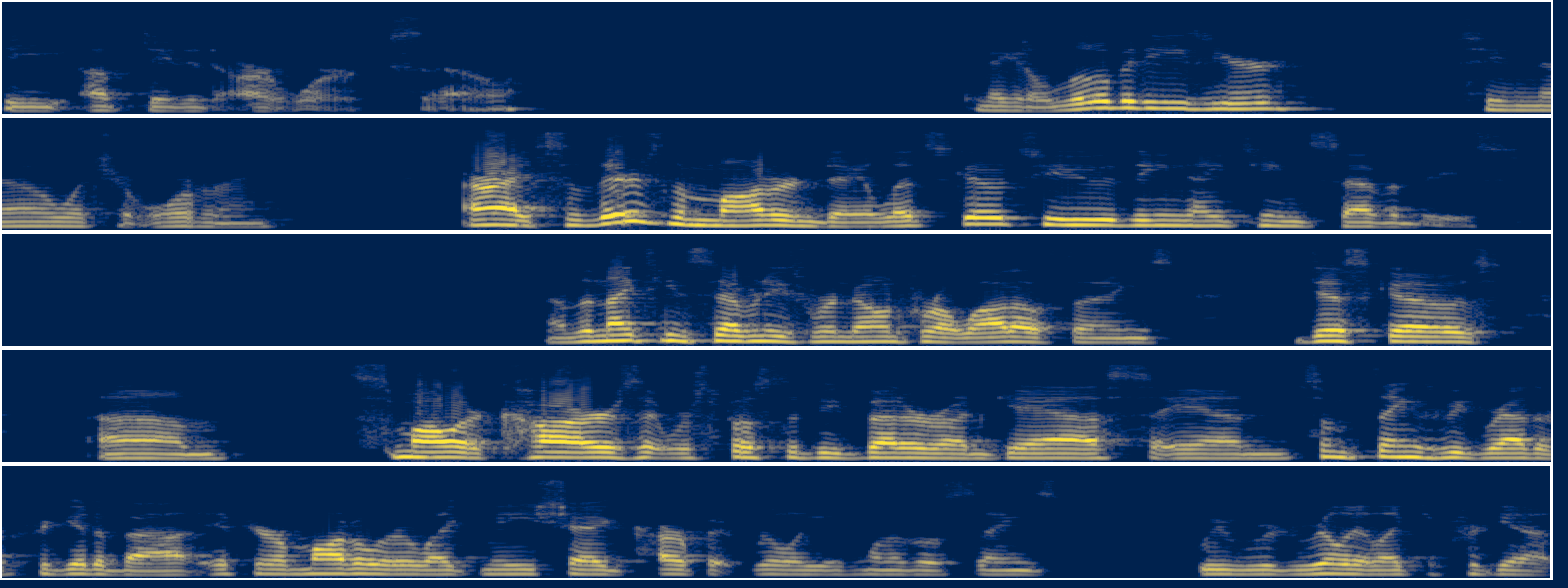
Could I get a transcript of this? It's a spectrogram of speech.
the updated artwork. So make it a little bit easier to know what you're ordering. All right, so there's the modern day. Let's go to the 1970s. Now, the 1970s were known for a lot of things discos, um, smaller cars that were supposed to be better on gas, and some things we'd rather forget about. If you're a modeler like me, shag carpet really is one of those things we would really like to forget.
